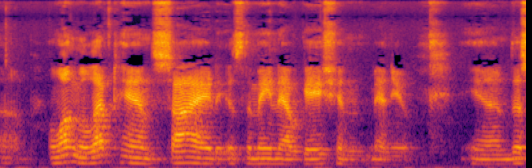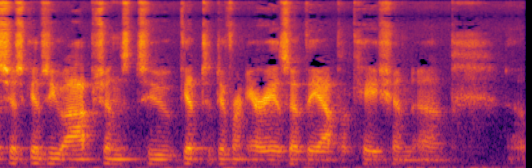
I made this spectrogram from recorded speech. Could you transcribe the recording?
Um, along the left hand side is the main navigation menu and this just gives you options to get to different areas of the application. Uh, uh,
